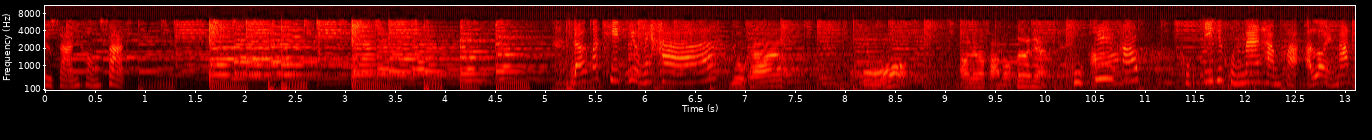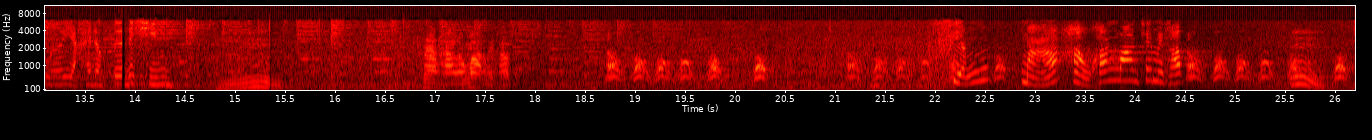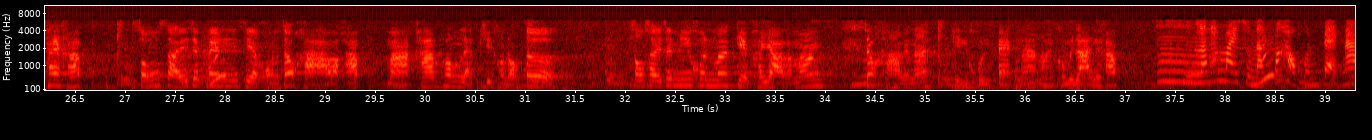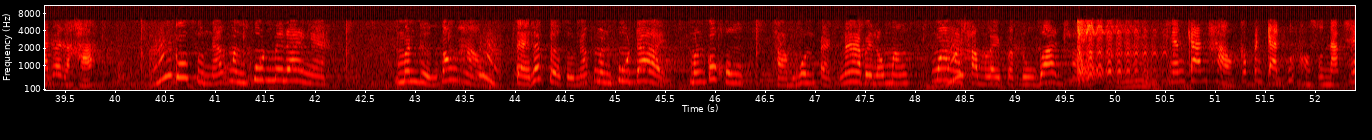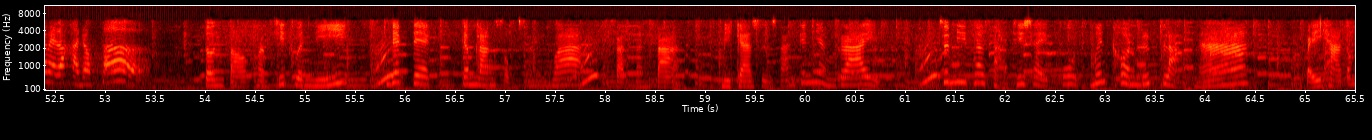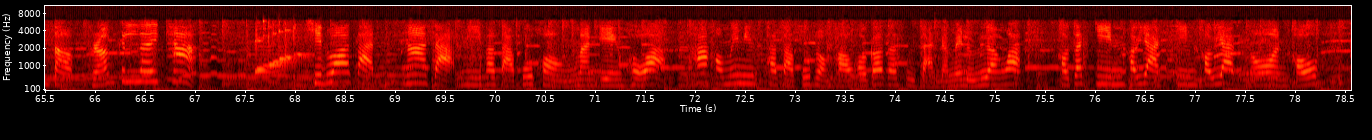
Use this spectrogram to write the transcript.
สื่อสารของสัตว์ดรทิพย์อยู่ไหมคะอยู่ครับ โห เอาอะไรมาฝากด็อกเตอร์เนี่ย คุกกี้ครับ คุกกี้ที่คุณแม่ทำค่ะ อร่อยมากเลย อยากให้ดรได้ชิม อืม น่าทานมากๆเลยครับ เสียงหมาเห่าข้างบ้านใช่ไหมครับ อืม ใช่ครับ สงสัยจะเป็นเสียงของเจ้าขาวอะครับ หมาข้างห้องแลบคิดของด็อกเตอร์ สงสัยจะมีคนมาเก็บขยะละมั้ง เจ้าขาวเลยนะ เห็นคนแปลกหน้าหน่อยก็ไม่ได้เลยครับ อืม แล้วทำไมสุนัขต้องเห่าคนแปลกหน้าด้วยล่ะคะ ก็สุนัขมันพูดไม่ได้ไง มันถึงต้องเห่า แต่ถ้าเกิดสุนัขมันพูดได้ มันก็คงถามคนแปลกหน้าไปแล้วมั้งว่ามาทำอะไรประตูบ้านเขา งั้นการเห่าก็เป็นการพูดของสุนัขใช่ไหมล่ะคะดร ต้นต่อความคิดวันนี้ เด็กๆกำลังสงสัยว่าสัตว์ต่างๆ มีการสื่อสารกันอย่างไร จะมีภาษาที่ใช้พูดเหมือนคนหรือเปล่านะ ไปหาคำตอบพร้อมกันเลยค่ะ คิดว่าสัตว์น่าจะมีภาษาพูดของมันเอง เพราะว่าถ้าเขาไม่มีภาษาพูดของเขาเขาก็จะสื่อสารกันไม่รู้เรื่องว่า เขาจะกินเขาอยากกินเขาอยากนอน เขา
